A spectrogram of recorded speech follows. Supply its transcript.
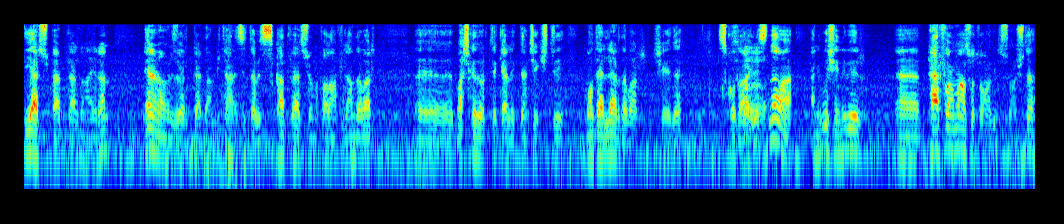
diğer süperlerden ayıran en önemli özelliklerden bir tanesi. Tabii Scott versiyonu falan filan da var. E, başka dört tekerlekten çekişli modeller de var şeyde Skoda Skoda. ailesinde ama hani bu şimdi bir e, performans otomobili sonuçta.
